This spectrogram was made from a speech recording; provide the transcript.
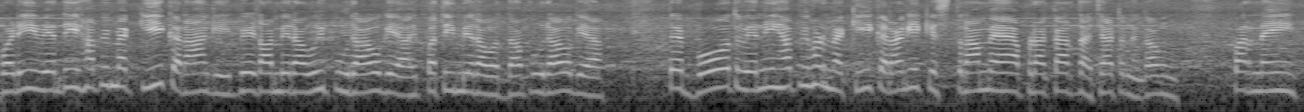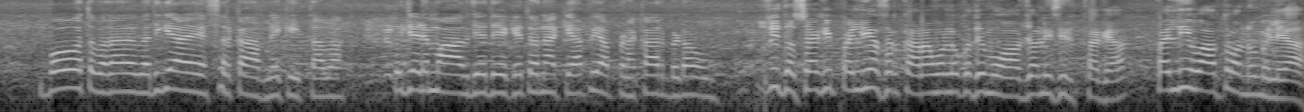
ਬੜੀ ਵੇਂਦੀ ਹਾਂ ਵੀ ਮੈਂ ਕੀ ਕਰਾਂਗੀ? ਬੇਟਾ ਮੇਰਾ ਉਹ ਵੀ ਪੂਰਾ ਹੋ ਗਿਆ ਸੀ ਪਤੀ ਮੇਰਾ ਉਦਾਂ ਪੂਰਾ ਹੋ ਗਿਆ। ਤੇ ਬਹੁਤ ਵੇਂਦੀ ਹਾਂ ਵੀ ਹੁਣ ਮੈਂ ਕੀ ਕਰਾਂਗੀ ਕਿਸ ਤਰ੍ਹਾਂ ਮੈਂ ਆਪਣਾ ਘਰ ਦਾ ਝੱਟ ਨਗਾਉਂ ਪਰ ਨਹੀਂ ਬਹੁਤ ਵਧੀਆ ਸਰਕਾਰ ਨੇ ਕੀਤਾ ਵਾ। ਤੇ ਜਿਹੜੇ ਮੁਆਵਜ਼ੇ ਦੇ ਕੇ ਤੇ ਉਹਨਾਂ ਕਿਹਾ ਵੀ ਆਪਣਾ ਘਰ ਬਣਾਓ। ਤੁਸੀਂ ਦੱਸਿਆ ਕਿ ਪਹਿਲੀਆਂ ਸਰਕਾਰਾਂ ਵੱਲੋਂ ਕਦੇ ਮੁਆਵਜ਼ਾ ਨਹੀਂ ਸੀ ਦਿੱਤਾ ਗਿਆ। ਪਹਿਲੀ ਵਾਰ ਤੁਹਾਨੂੰ ਮਿਲਿਆ।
